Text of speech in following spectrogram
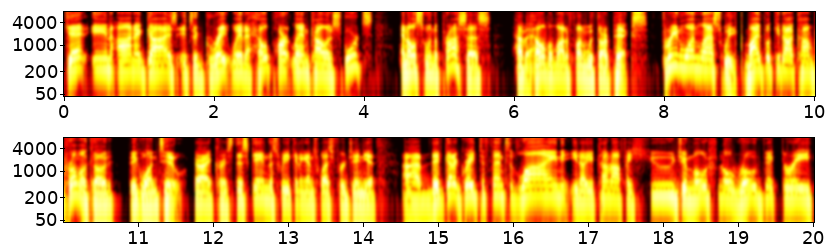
Get in on it, guys. It's a great way to help Heartland College sports and also in the process have a hell of a lot of fun with our picks. Three and one last week. MyBookie.com promo code Big One Two. All right, Chris. This game this weekend against West Virginia, uh, they've got a great defensive line. You know, you're coming off a huge emotional road victory.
